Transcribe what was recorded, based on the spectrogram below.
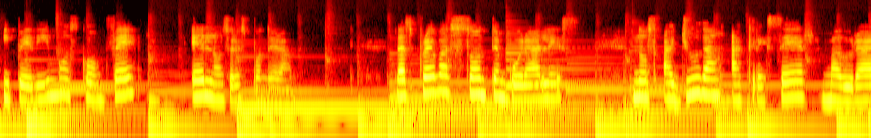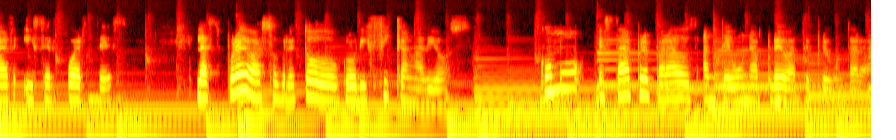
y pedimos con fe, Él nos responderá. Las pruebas son temporales, nos ayudan a crecer, madurar y ser fuertes. Las pruebas sobre todo glorifican a Dios. ¿Cómo estar preparados ante una prueba? te preguntarás.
